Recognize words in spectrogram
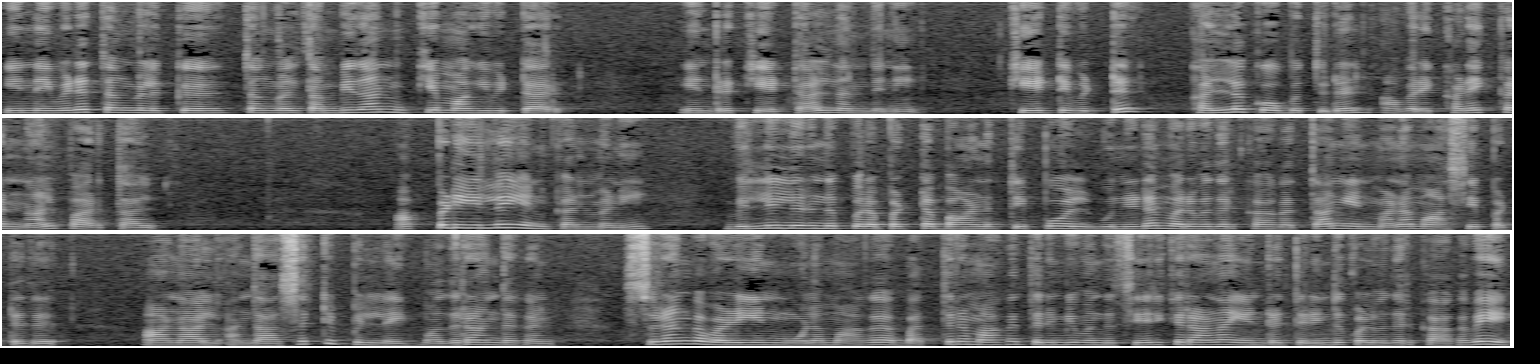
என்னை விட தங்களுக்கு தங்கள் தம்பிதான் முக்கியமாகிவிட்டார். என்று கேட்டாள் நந்தினி. கேட்டுவிட்டு கள்ள கோபத்துடன் அவரை கடைக்கண்ணால் பார்த்தாள். அப்படியில்லை என் கண்மணி. வில்லிலிருந்து புறப்பட்ட பானத்தைப் போல் உன்னிடம் வருவதற்காகத்தான் என் மனம் ஆசைப்பட்டது. ஆனால் அந்த அசட்டு பிள்ளை மதுராந்தகன் சுரங்க வழியின் மூலமாக பத்திரமாக திரும்பி வந்து சேர்க்கிறானா என்று தெரிந்து கொள்வதற்காகவே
